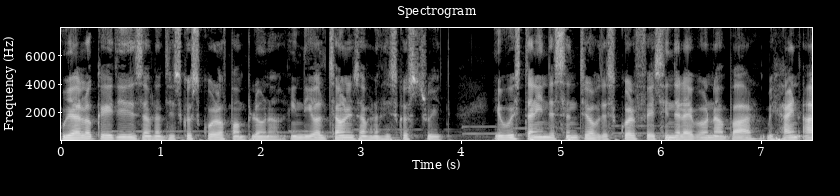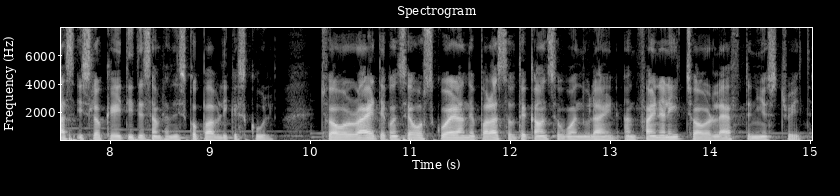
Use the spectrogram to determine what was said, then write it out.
We are located in San Francisco Square of Pamplona, in the old town in San Francisco Street. If we stand in the center of the square facing the Library Navarre, behind us is located the San Francisco Public School. To our right, the Consejo Square and the Palace of the Counts of Guendulain, and finally, to our left, the new street.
